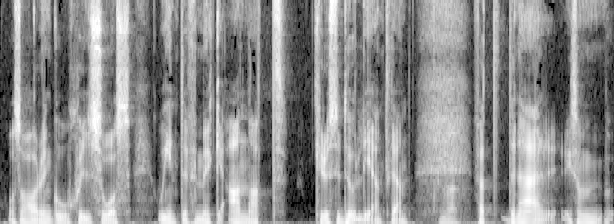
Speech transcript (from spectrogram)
Och så har du en god skysås och inte för mycket annat krusidull egentligen. Nej. För att den här liksom,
